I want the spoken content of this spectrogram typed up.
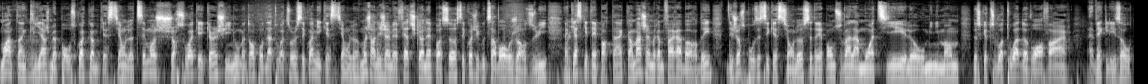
Moi, en tant que client, je me pose quoi comme question, là? Tu sais, moi, je reçois quelqu'un chez nous, mettons, pour de la toiture. C'est quoi mes questions, là? Moi, j'en ai jamais fait, je connais pas ça. C'est quoi j'ai goût de savoir aujourd'hui? Euh, Qu'est-ce qui est important? Comment j'aimerais me faire aborder? Déjà, se poser ces questions-là, c'est de répondre souvent à la moitié, là, au minimum, de ce que tu vas, toi, devoir faire avec les autres.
